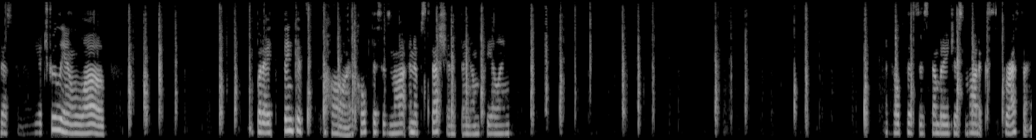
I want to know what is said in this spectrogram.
that's too many. You're truly in love. But I think it's oh, I hope this is not an obsession thing I'm feeling. Hope this is somebody just not expressing.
